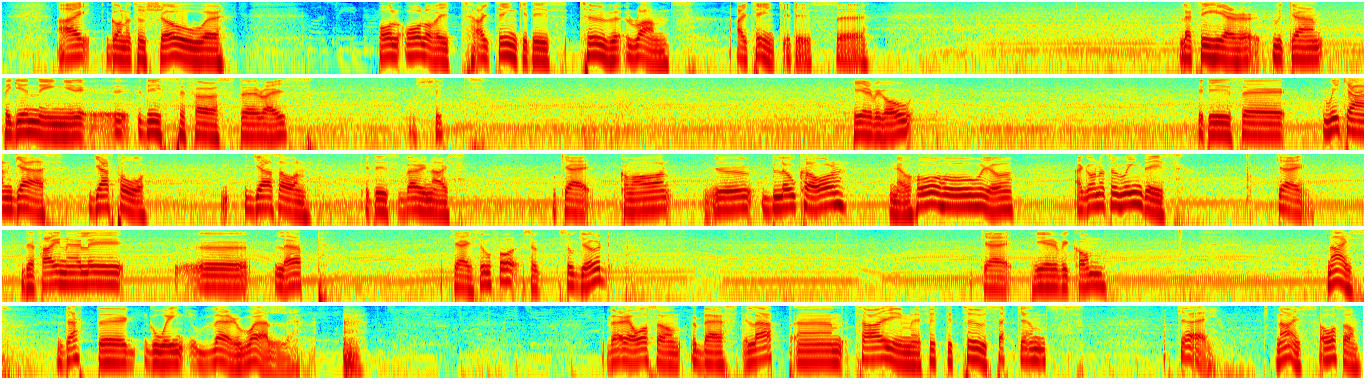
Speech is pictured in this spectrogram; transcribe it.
I gonna to show uh, all all of it. I think it is two runs. I think it is uh, let's see here. We can beginning uh, this first uh, race. Oh shit. Here we go. It is uh, we can gas, gas på, gas on. It is very nice. Okay, come on, you blow car. No, ho ho, you. I'm gonna to win this. Okay, the finally uh, lap. Okay, so far so so good. Okay, here we come. Nice. That uh, going very well. very awesome. Best lap and time 52 seconds. Okay. Nice. Awesome.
